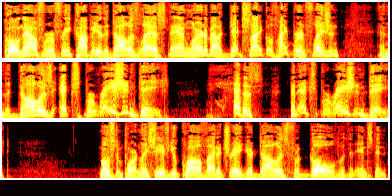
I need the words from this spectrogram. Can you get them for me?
Call now for a free copy of The Dollar's Last Stand. Learn about debt cycles, hyperinflation, and the dollar's expiration date. Yes, an expiration date. Most importantly, see if you qualify to trade your dollars for gold with an instant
